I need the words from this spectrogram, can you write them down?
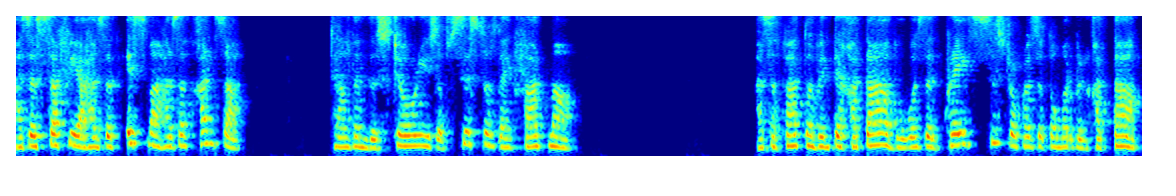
Hazrat Safiya, Hazrat Asma, Hazrat Khansa, Tell them the stories of sisters like Fatma. Hazrat Fatma bint Khattab, who was a great sister of Hazrat Umar bin Khattab.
